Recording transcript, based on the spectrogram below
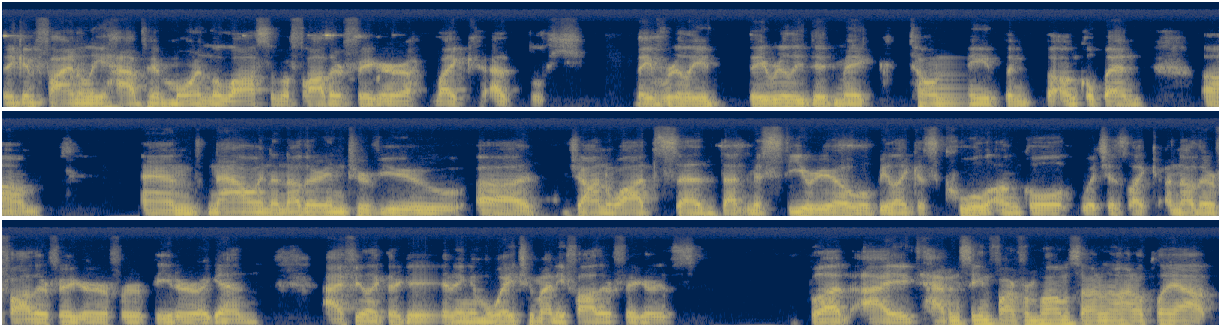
they can finally have him mourn the loss of a father figure. Like at, they really they really did make Tony the, the Uncle Ben. Um, and now, in another interview, uh, Jon Watts said that Mysterio will be like his cool uncle, which is like another father figure for Peter again. I feel like they're giving him way too many father figures, but I haven't seen Far From Home, so I don't know how to play out.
